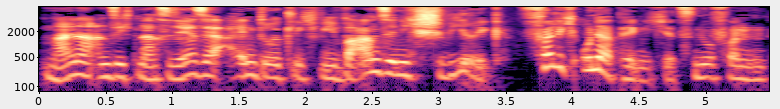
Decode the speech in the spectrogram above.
meiner Ansicht nach sehr, sehr eindrücklich, wie wahnsinnig schwierig, völlig unabhängig jetzt nur von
